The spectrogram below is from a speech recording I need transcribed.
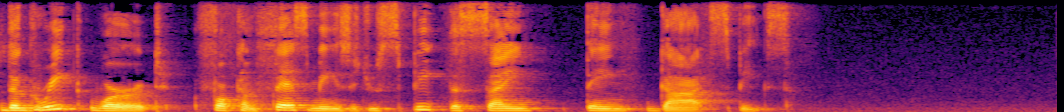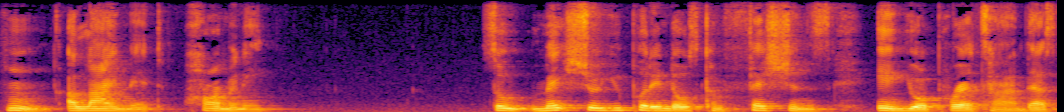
the Greek word for confess means that you speak the same thing God speaks. Hmm, alignment, harmony. So make sure you put in those confessions in your prayer time. That's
